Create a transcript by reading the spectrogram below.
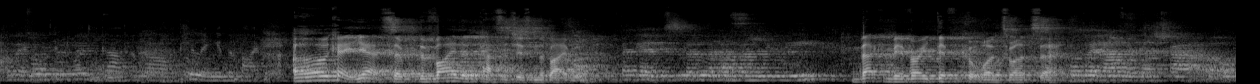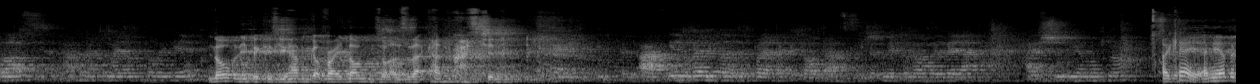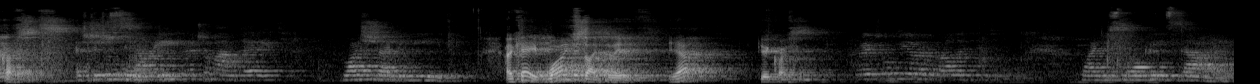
Why did God allow killing in the Bible? Oh, okay, yeah. So the violent passages in the Bible. Také diskutujúce pasáže v Biblii. That can be a very difficult one to answer. Normally, because you haven't got very long to answer that kind of question. Okay, any other questions? Why should I believe? Okay, why should I believe? Yeah, good question. Prečo umierajú malé deti? Why do small kids die?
